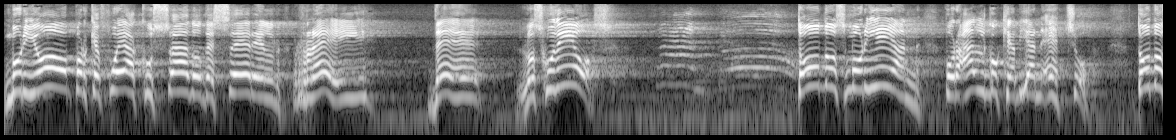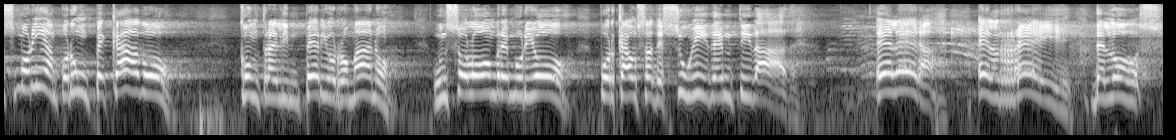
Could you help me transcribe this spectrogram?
Murió porque fue acusado de ser el rey de los judíos. Todos morían por algo que habían hecho. Todos morían por un pecado contra el imperio romano. Un solo hombre murió por causa de su identidad. Él era el rey de los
